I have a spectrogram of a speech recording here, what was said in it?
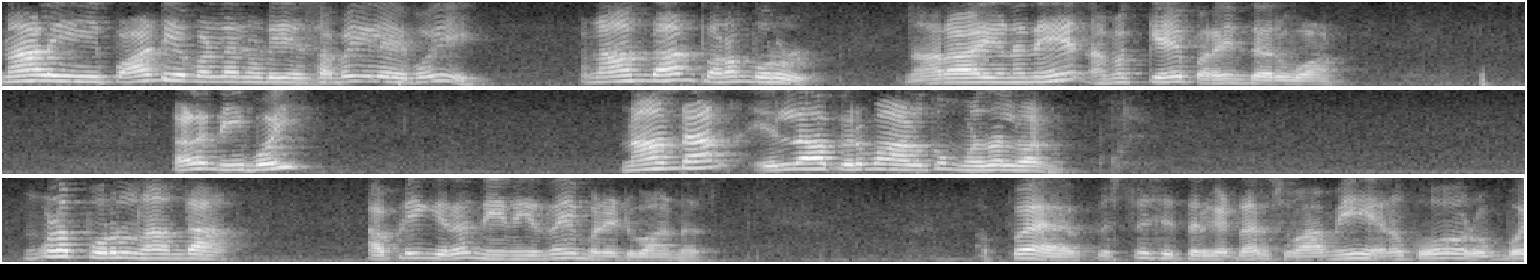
நாளை பாண்டிய மன்னனுடைய சபையிலே போய் நான் தான் பரம்பொருள். நாராயணனே நமக்கே பறைந்தருவான் அதனால் நீ போய் நான் தான் எல்லா பெருமாளுக்கும் முதல்வன். மூலப்பொருள் நான் தான் அப்படிங்கிற நீ நிர்ணயம் பண்ணிட்டு வானர். அப்போ விஷ்ணு சித்தர் கேட்டார் சுவாமி எனக்கோ ரொம்ப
